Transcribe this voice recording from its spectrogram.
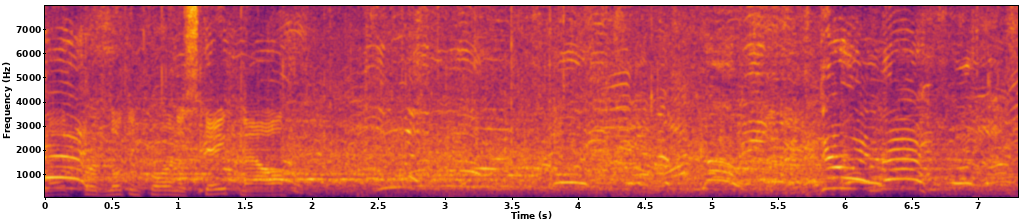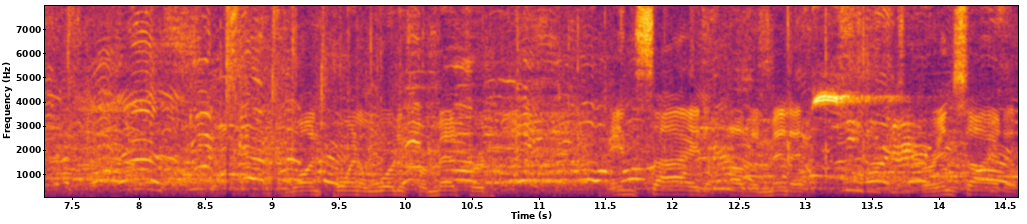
Mefford looking for an escape now. One point awarded for Mefford inside of a minute, or inside of,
